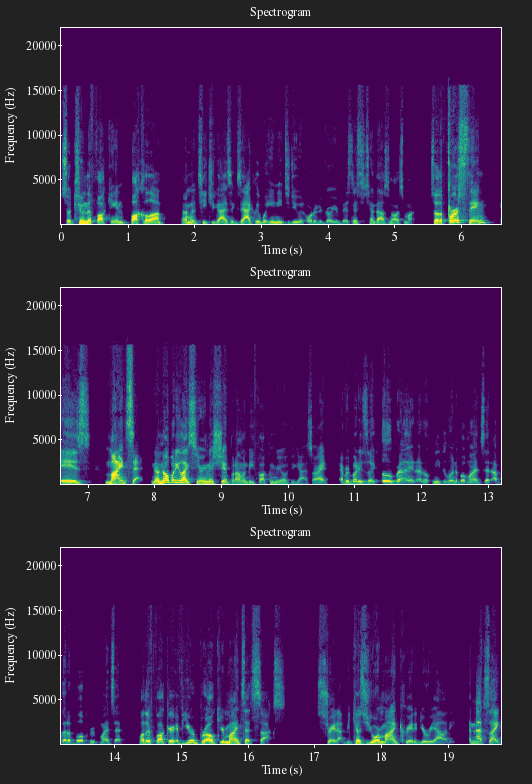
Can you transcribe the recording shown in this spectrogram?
So tune the fucking buckle up. And I'm going to teach you guys exactly what you need to do in order to grow your business to $10,000 a month. So the first thing is mindset. Now, nobody likes hearing this shit, but I'm gonna be fucking real with you guys. All right. Everybody's like, oh, Brian, I don't need to learn about mindset. I've got a bulletproof mindset. Motherfucker, if you're broke, your mindset sucks straight up because your mind created your reality. And that's like,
